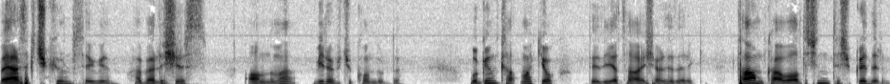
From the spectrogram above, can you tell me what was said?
Ben artık çıkıyorum sevgilim. Haberleşiriz. Alnıma bir öpücük kondurdu. Bugün kalkmak yok dedi yatağa işaret ederek. Tamam kahvaltı için teşekkür ederim.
